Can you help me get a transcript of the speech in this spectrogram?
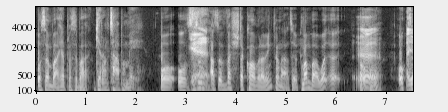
Och sen bara helt plötsligt bara get on top of me. Och, och så, Yeah. alltså värsta kameravinklarna typ. Man bara what? Uh, okay. Yeah. Och så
